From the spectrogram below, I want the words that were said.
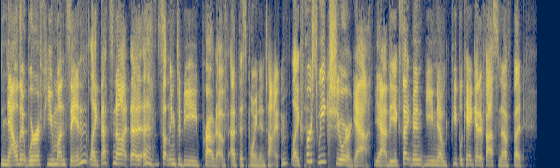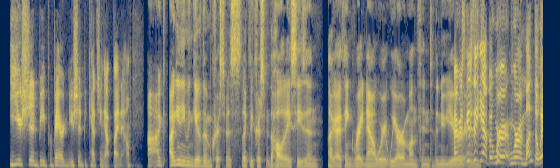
now that we're a few months in, like that's not uh, something to be proud of at this point in time. Like first week, sure, yeah, yeah, the excitement, you know, people can't get it fast enough, but you should be prepared and you should be catching up by now. I I can even give them Christmas, like the Christmas, the holiday season. Like I think right now we're we are a month into the new year. I was gonna say, yeah, but we're we're a month away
